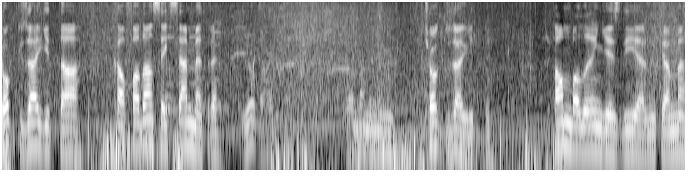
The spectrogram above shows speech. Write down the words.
Çok güzel gitti ha. Kafadan 80 metre. Yok Çok güzel gitti. Tam balığın gezdiği yer mükemmel.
